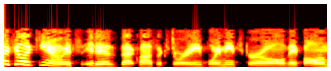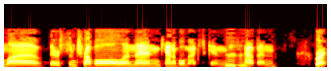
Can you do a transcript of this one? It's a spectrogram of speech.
I feel like you know it's it is that classic story: boy meets girl, they fall in love, there's some trouble, and then cannibal Mexicans Mhm. happen. Right,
